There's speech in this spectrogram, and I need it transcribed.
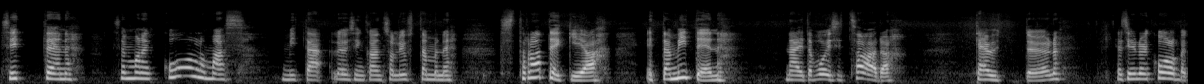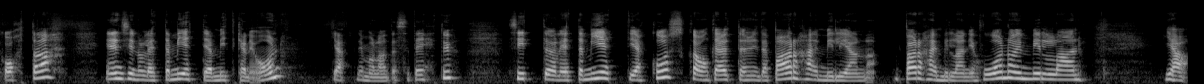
Sitten semmoinen kolmas, mitä löysin kanssa, oli just tämmöinen strategia, että miten näitä voisit saada käyttöön. Ja siinä oli kolme kohtaa. Ensin oli, että miettiä, mitkä ne on. Ja ne me ollaan tässä tehty. Sitten oli, että miettiä, koska on käyttänyt niitä parhaimmillaan, parhaimmillaan ja huonoimmillaan. Ja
